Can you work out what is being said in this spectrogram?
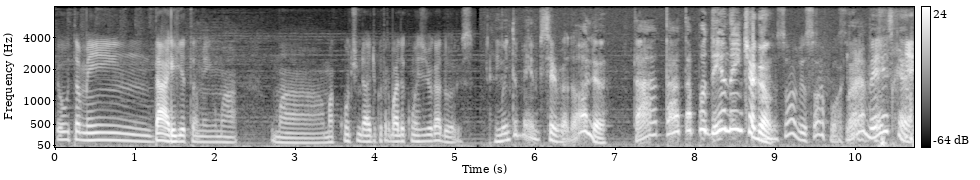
eu também daria também uma, uma, uma continuidade com o trabalho com esses jogadores. Muito bem observado. Olha, tá, tá, tá podendo, hein, Tiagão? Só, viu só, pô. Parabéns, cara.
